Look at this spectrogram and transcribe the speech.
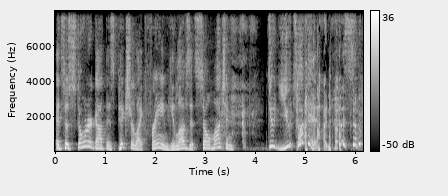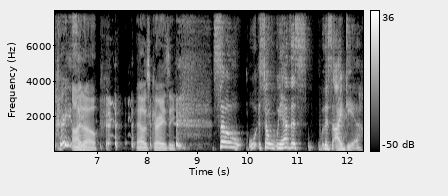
And so Stoner got this picture like framed. He loves it so much. And dude, you took it. I know. It's so crazy. I know. That was crazy. So so we have this this idea.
